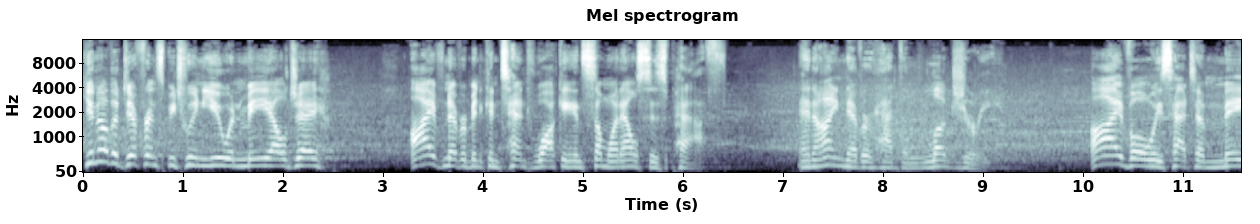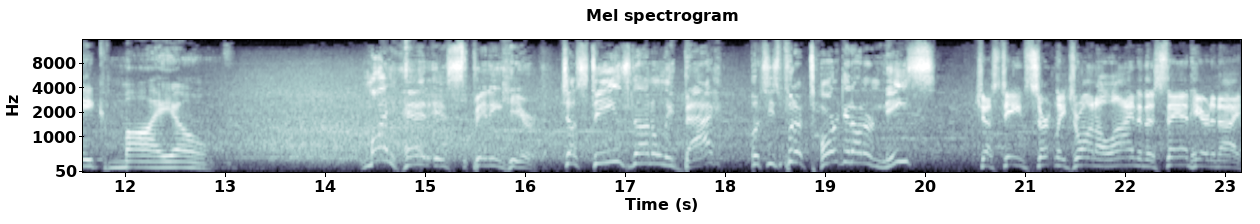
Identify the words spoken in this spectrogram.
You know the difference between you and me, LJ? I've never been content walking in someone else's path. And I never had the luxury. I've always had to make my own. My head is spinning here. Justine's not only back, but she's put a target on her niece? Justine's certainly drawn a line in the sand here tonight.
